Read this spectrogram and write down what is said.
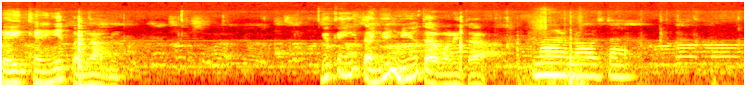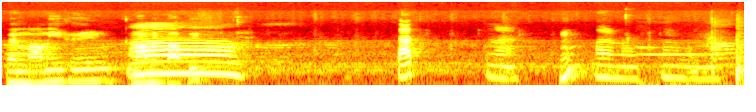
They can eat me. You can eat that. You knew that one is that. no, I don't know what's that. When mommy is eating, mommy puppy. Ah. That? No, Hmm? I don't know. I don't know.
